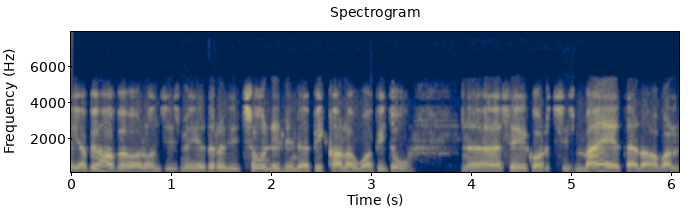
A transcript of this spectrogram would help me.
ja pühapäeval on siis meie traditsiooniline pikalauapidu, äh, seekord siis Mäe tänaval,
